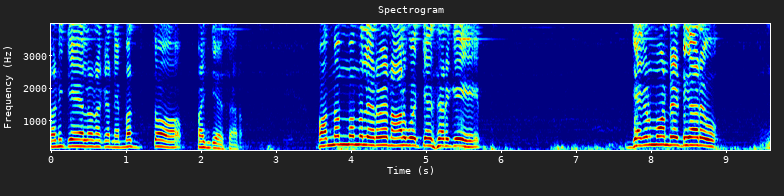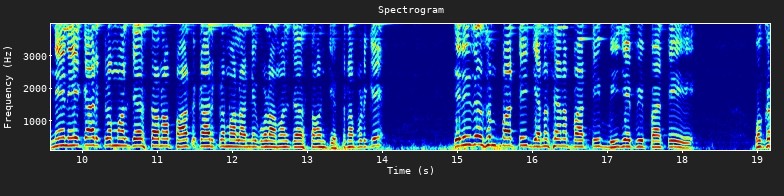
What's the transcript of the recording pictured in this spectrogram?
పనిచేయాలన్న ఒక నిబద్ధతతో పనిచేశారు. పంతొమ్మిది వందల ఇరవై నాలుగు వచ్చేసరికి జగన్మోహన్ రెడ్డి గారు నేను ఏ కార్యక్రమాలు చేస్తానో పాత కార్యక్రమాలన్నీ కూడా అమలు చేస్తామని చెప్పినప్పటికీ Telugudesam party Janasena party BJP party ఒక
